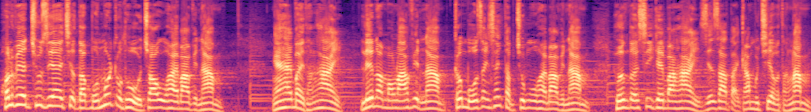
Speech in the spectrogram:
Huấn luyện viên Chuzier triệu tập 41 cầu thủ cho U23 Việt Nam. Ngày 27 tháng 2, Liên đoàn bóng đá Việt Nam công bố danh sách tập trung U23 Việt Nam hướng tới SEA Games 32 diễn ra tại Campuchia vào tháng 5.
